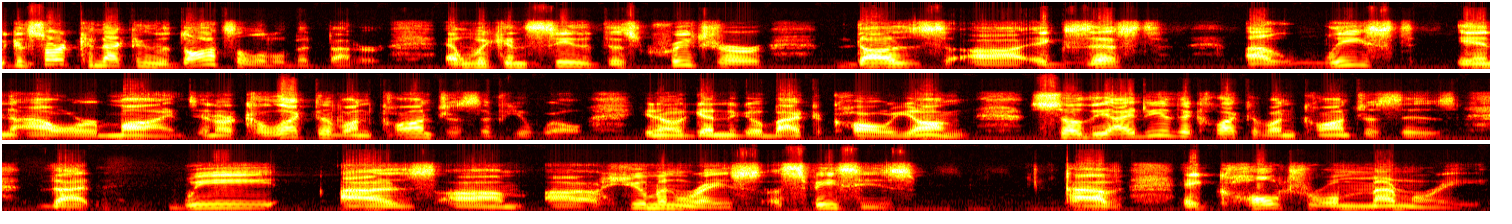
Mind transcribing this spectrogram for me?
we can start connecting the dots a little bit better. And we can see that this creature does uh, exist at least in our minds, in our collective unconscious, if you will. You know, again, to go back to Carl Jung. So the idea of the collective unconscious is that we, as um, a human race, a species, have a cultural memory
